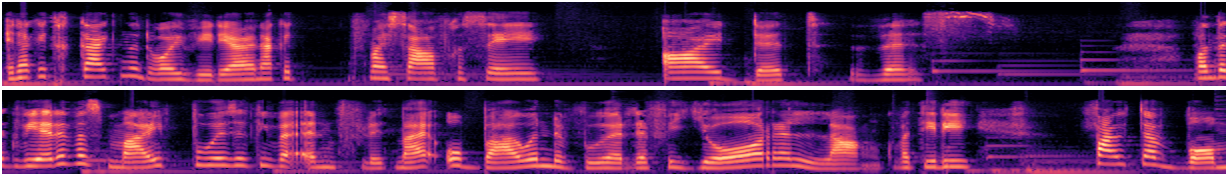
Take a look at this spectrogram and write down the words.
En ek het gekyk na daai video en ek het vir myself gesê I did this. Want ek weet dit was my positiewe invloed, my opbouende woorde vir jare lank wat hierdie foute bom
